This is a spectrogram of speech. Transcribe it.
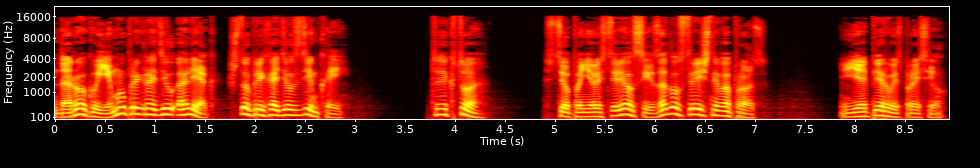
Дорогу ему преградил Олег, что приходил с Димкой. «Ты кто?» Степа не растерялся и задал встречный вопрос. Я первый спросил.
